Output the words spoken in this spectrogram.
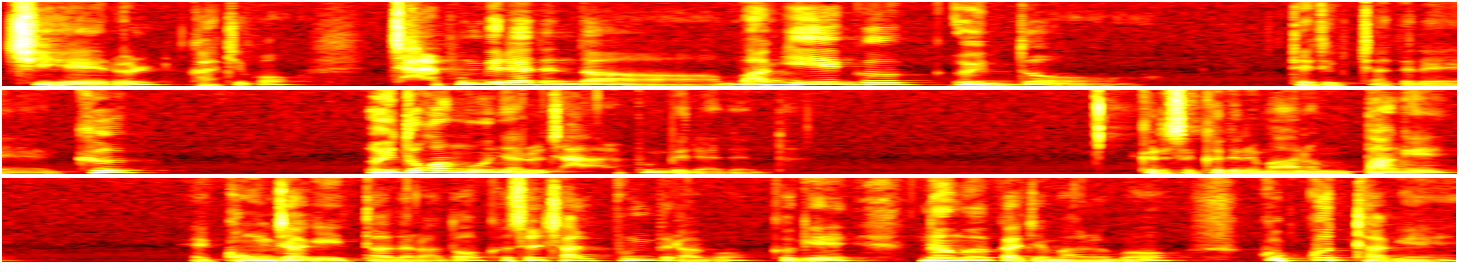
지혜를 가지고 잘 분별해야 된다. 마귀의 그 의도, 대적자들의 그 의도가 뭐냐를 잘 분별해야 된다. 그래서 그들의 많은 방해, 공작이 있다 하더라도 그것을 잘 분별하고 거기에 넘어가지 말고 꿋꿋하게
